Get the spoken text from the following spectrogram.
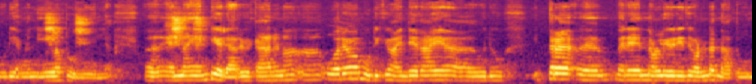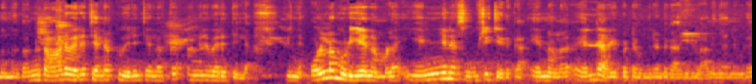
മുടി അങ്ങനെ നീളത്തൊന്നുമില്ല. എന്നാൽ എന്റെ ഒരു അറിവ്. കാരണം ഓരോ മുടിക്കും അതിന്റേതായ ഒരു ഇത്ര വരെ എന്നുള്ള ഒരു ഇത് ഉണ്ടെന്നാണ് തോന്നുന്നത്. അങ്ങ് താഴെ വരെ ചിലർക്ക് വരും ചിലർക്ക് അങ്ങനെ വരത്തില്ല. പിന്നെ ഉള്ള മുടിയെ നമ്മൾ എങ്ങനെ സൂക്ഷിച്ചെടുക്കുക എന്നുള്ള എന്റെ അറിയപ്പെട്ട ഒന്ന് രണ്ട് കാര്യങ്ങളാണ് ഞാനിവിടെ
